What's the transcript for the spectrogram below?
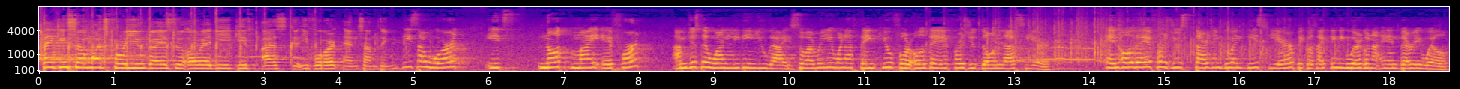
Thank you so much for you guys to already give us the effort and something. This award is not my effort. I'm just the one leading you guys. So I really want to thank you for all the efforts you've done last year. And all the efforts you started doing this year because I think we're going to end very well.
